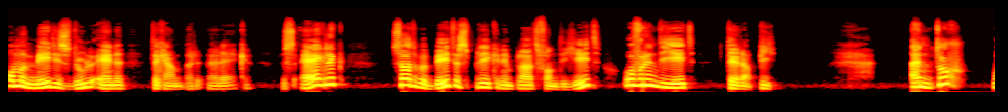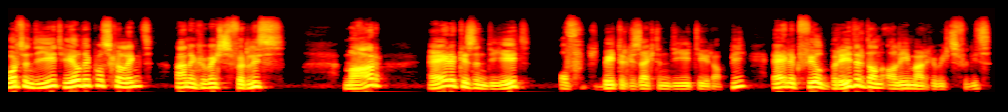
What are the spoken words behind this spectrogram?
om een medisch doeleinde te gaan bereiken. Dus eigenlijk zouden we beter spreken in plaats van dieet over een dieettherapie. En toch wordt een dieet heel dikwijls gelinkt aan een gewichtsverlies. Maar eigenlijk is een dieet, of beter gezegd een dieettherapie, eigenlijk veel breder dan alleen maar gewichtsverlies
